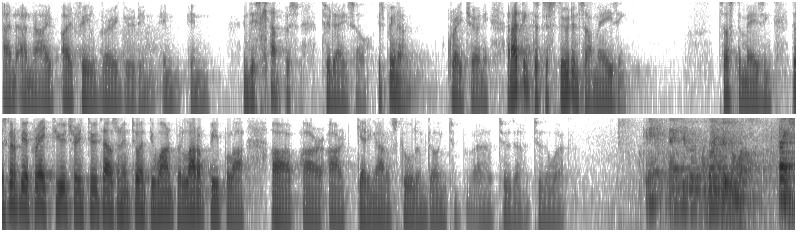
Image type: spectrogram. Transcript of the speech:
and, and I, I feel very good in, in, in, in this campus today. So it's been a great journey, and I think that the students are amazing. Just amazing. There's going to be a great future in 2021, but a lot of people are, are, are, are getting out of school and going to, uh, to, the, to the work. Okay, thank you very much. Thank you so much. Thanks.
